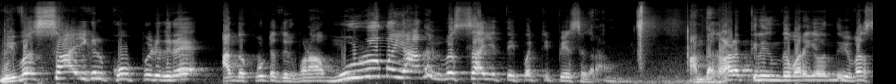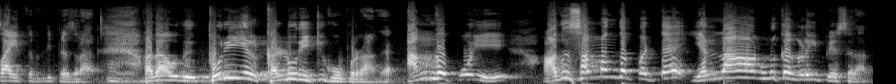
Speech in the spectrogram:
விவசாயிகள் கூப்பிடுகிற அந்த கூட்டத்திற்கு போனால் முழுமையாக விவசாயத்தை பற்றி பேசுகிறார். அந்த காலத்தில் இருந்து வரைய வந்து விவசாயத்தை பற்றி பேசுகிறார் அதாவது பொறியியல் கல்லூரிக்கு கூப்பிடுறாங்க. அங்கே போய் அது சம்பந்தப்பட்ட எல்லா நுணுக்கங்களையும் பேசுகிறார்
